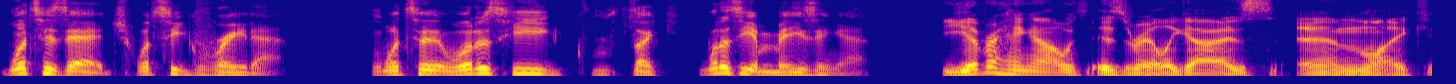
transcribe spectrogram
What's his edge? What's he great at? What's it? What is he like? What is he amazing at? You ever hang out with Israeli guys and like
